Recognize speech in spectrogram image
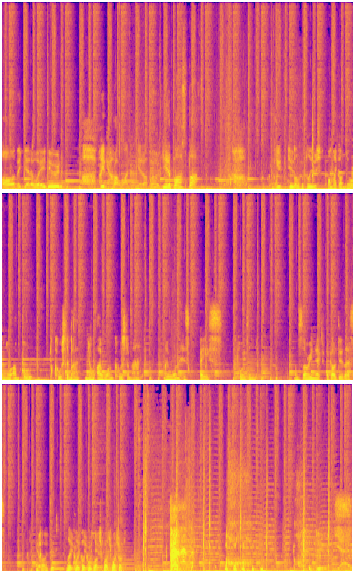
Oh, the getaway, dude. My He had god. prot one. He had a, he had a boss buff. You do all the blues. Oh my god, no, no, I'm blue. Coaster Man. No, I want Coaster Man. I want his face poisoned. I'm sorry, Nick. I gotta do this. I gotta do. Look, look, look, look, watch, watch, watch, watch. Yes.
